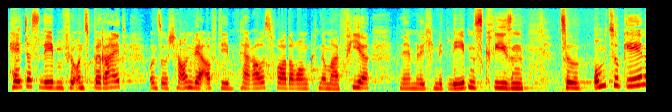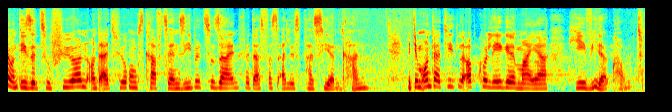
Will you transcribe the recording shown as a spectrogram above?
hält das Leben für uns bereit. Und so schauen wir auf die Herausforderung Nummer vier, nämlich mit Lebenskrisen zu, umzugehen und diese zu führen und als Führungskraft sensibel zu sein für das, was alles passieren kann. Mit dem Untertitel, ob Kollege Meyer je wiederkommt.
